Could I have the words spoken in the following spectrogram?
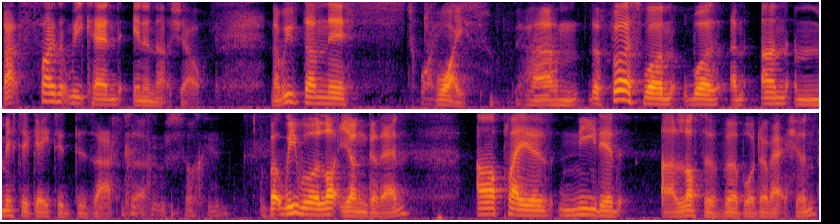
That's Silent Weekend in a nutshell. Now we've done this twice. Um, the first one was an unmitigated disaster. shocking. But we were a lot younger then. Our players needed a lot of verbal direction,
